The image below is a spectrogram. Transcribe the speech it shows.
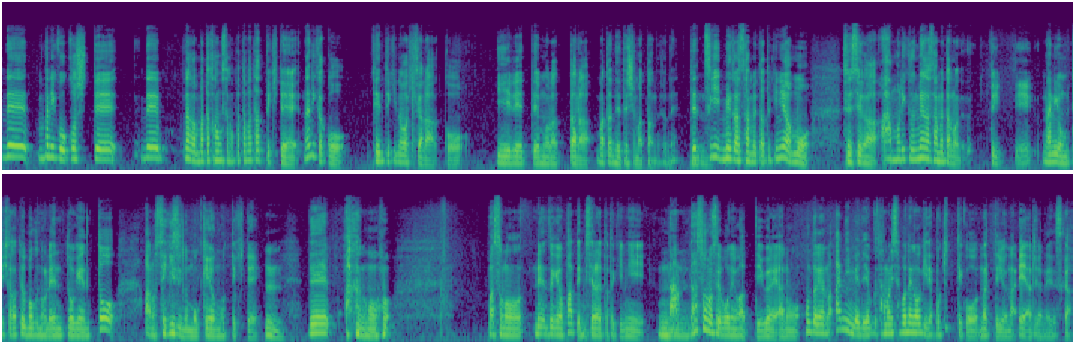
でパニックを起こしてでなんかまた看護師さんがパタパタってきて何かこう点滴の脇からこう入れてもらったらまた寝てしまったんですよね。で次目が覚めた時にはもう先生が「あ森君目が覚めたので」って言って何を持ってきたかというと僕のレントゲンとあの脊髄の模型を持ってきて、うん。であのまあそのレントゲンをパッて見せられた時に「なんだその背骨は」っていうぐらいあの本当にあのアニメでよくたまに背骨が起きてポキってこうなってるような絵あるじゃないですか。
